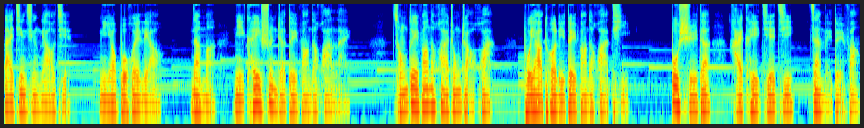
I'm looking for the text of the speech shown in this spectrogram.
来进行了解，你又不会聊，那么你可以顺着对方的话来，从对方的话中找话，不要脱离对方的话题，不时的还可以借机赞美对方，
